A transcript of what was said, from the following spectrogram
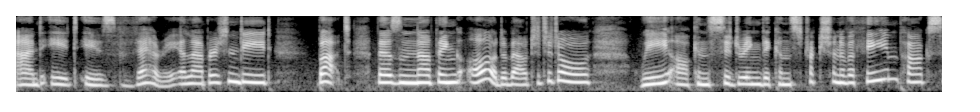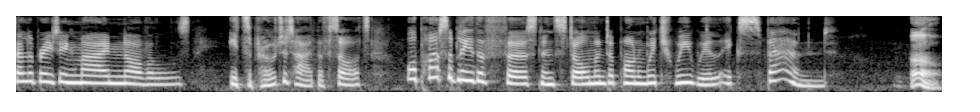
and it is very elaborate indeed. But there's nothing odd about it at all. We are considering the construction of a theme park celebrating my novels. It's a prototype of sorts, or possibly the first installment upon which we will expand. Oh,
